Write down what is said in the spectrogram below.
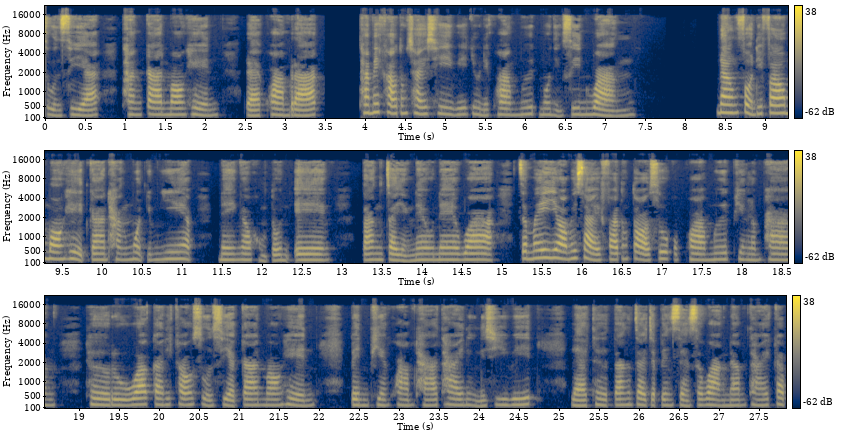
สูญเสียทั้งการมองเห็น และความรักทำให้เขาต้องใช้ชีวิตอยู่ในความมืดมนอย่างสิ้นหวังน้ำฝนที่เฝ้ามองเหตุการณ์ทั้งหมดเงียบๆในเงาของตนเอง ตั้งใจอย่างแน่วแน่ว่า จะไม่ยอมให้สายฟ้าต้องต่อสู้กับความมืดเพียงลำพัง เธอรู้ว่าการที่เขาสูญเสียการมองเห็น เป็นเพียงความท้าทายหนึ่งในชีวิต และเธอตั้งใจจะเป็นแสงสว่างนำทางให้กับ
